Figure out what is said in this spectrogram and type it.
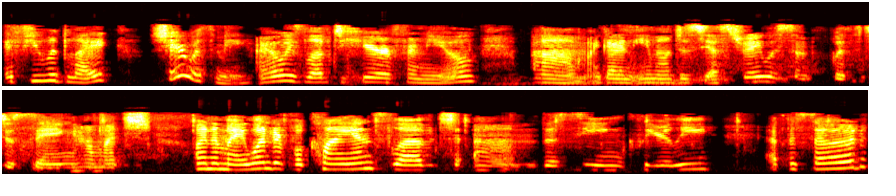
if you would like, share with me. I always love to hear from you. Um, I got an email just yesterday with some, with just saying how much one of my wonderful clients loved um, the Seeing Clearly episode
